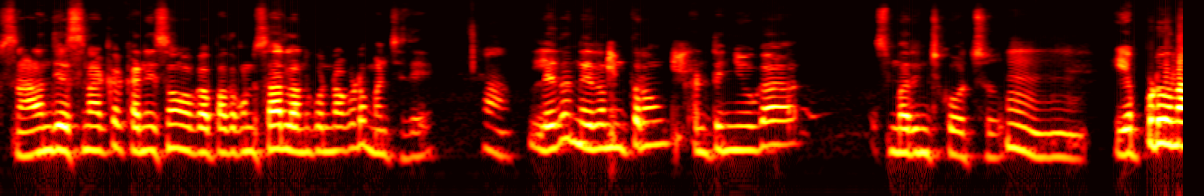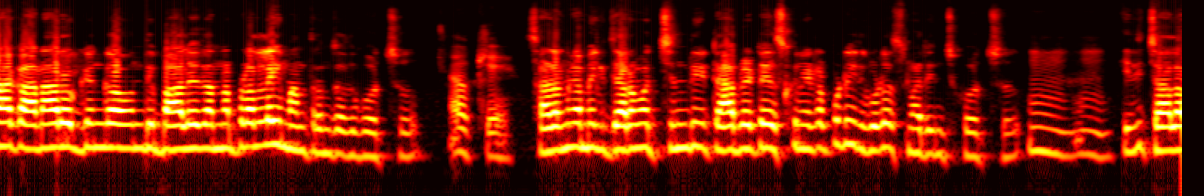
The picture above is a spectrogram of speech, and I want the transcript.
స్నానం చేసినాక కనీసం ఒక పదకొండు సార్లు అనుకున్నా కూడా మంచిదే. లేదా నిరంతరం కంటిన్యూగా స్మరించుకోవచ్చు. ఎప్పుడు నాకు అనారోగ్యంగా ఉంది బాగాలేదన్నప్పుడల్లా ఈ మంత్రం చదువుకోవచ్చు. ఓకే. సడన్గా మీకు జ్వరం వచ్చింది టాబ్లెట్ వేసుకునేటప్పుడు ఇది కూడా స్మరించుకోవచ్చు. ఇది చాలా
